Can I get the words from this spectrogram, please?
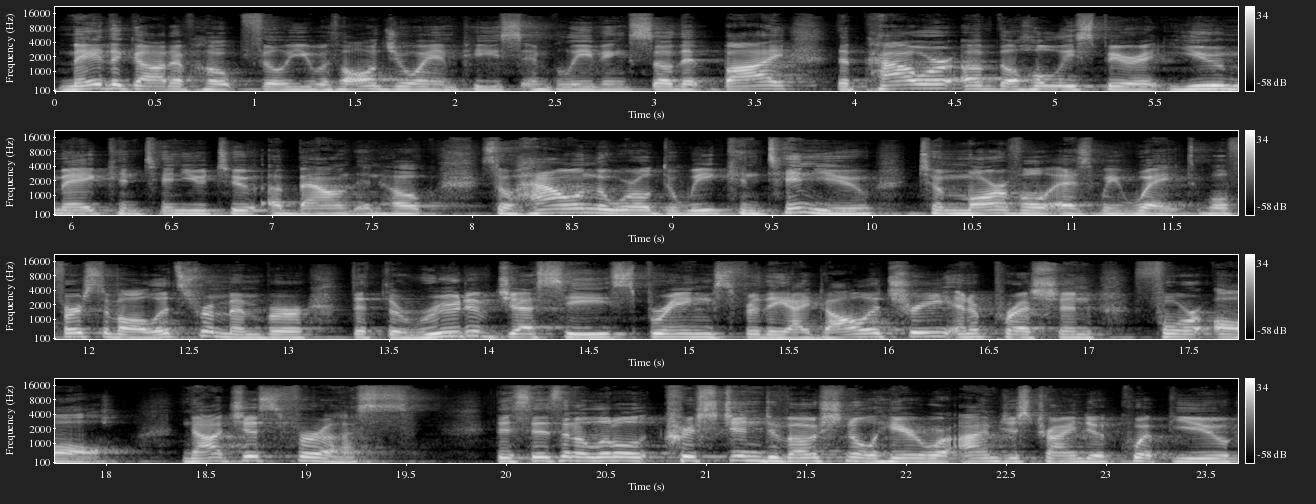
may the God of hope fill you with all joy and peace in believing, so that by the power of the Holy Spirit, you may continue to abound in hope. So how in the world do we continue to marvel as we wait? Well, first of all, let's remember that the root of Jesse springs for the idolatry and oppression for all, not just for us. This isn't a little Christian devotional here where I'm just trying to equip you.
